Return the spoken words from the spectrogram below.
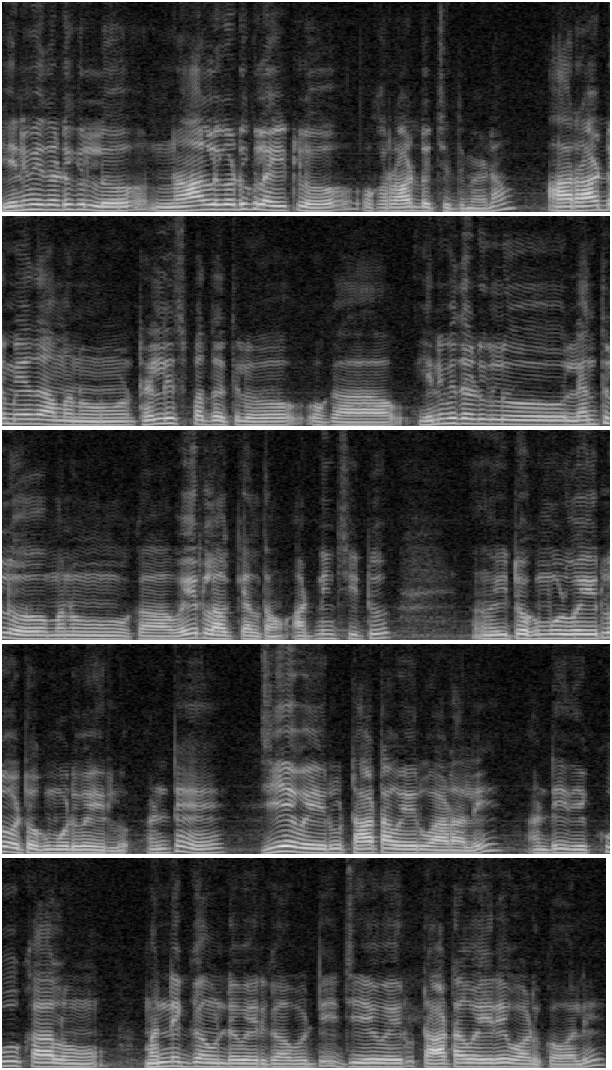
ఎనిమిది అడుగుల్లో నాలుగు అడుగుల హైట్లో ఒక రాడ్ వచ్చింది మేడం. ఆ రాడ్ మీద మనం ట్రెల్లిస్ పద్ధతిలో ఒక ఎనిమిది అడుగులు లెంత్లో మనం ఒక వైర్ లాక్కెళ్తాం. అటు నుంచి ఇటు ఇటు ఒక మూడు వైర్లు అటు ఒక మూడు వైర్లు. అంటే జిఏ వైరు టాటా వైరు వాడాలి. అంటే ఇది ఎక్కువ కాలం మన్నిగ్గా ఉండే వైరు కాబట్టి జిఏ వైరు టాటా వైరే వాడుకోవాలి.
